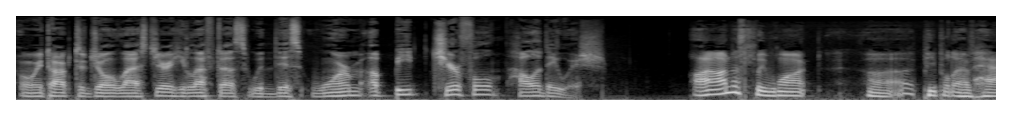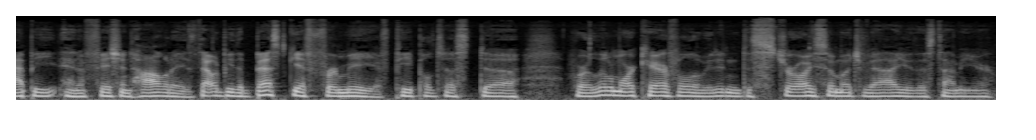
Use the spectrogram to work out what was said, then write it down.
when we talked to Joel last year, he left us with this warm, upbeat, cheerful holiday wish. I honestly want uh, people to have happy and efficient holidays. That would be the best gift for me if people just uh, were a little more careful and we didn't destroy so much value this time of year.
